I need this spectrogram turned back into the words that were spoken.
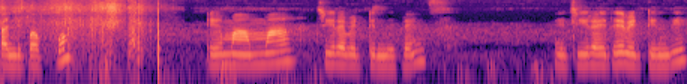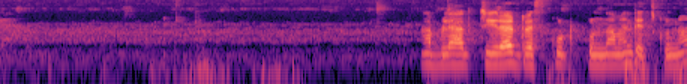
కందిపప్పు. ఇక మా అమ్మ చీర పెట్టింది ఫ్రెండ్స్. ఈ చీర అయితే పెట్టింది. ఆ బ్లాక్ చీర డ్రెస్ కుట్టుకుందామని తెచ్చుకున్నా.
